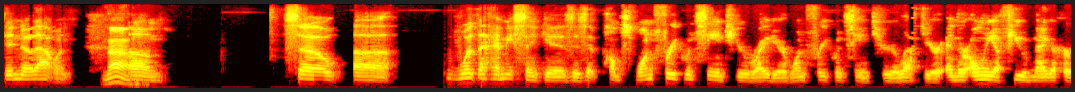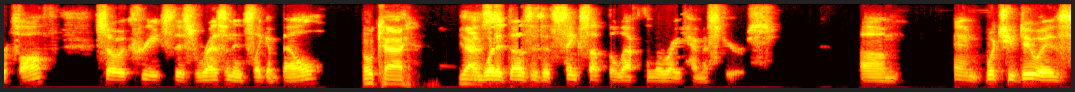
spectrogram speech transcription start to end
didn't know that one. No. Um. So uh, what the HemiSync is is it pumps one frequency into your right ear, one frequency into your left ear, and they're only a few megahertz off. So it creates this resonance like a bell. Okay. Yes. And what it does is it syncs up the left and the right hemispheres. Um, and what you do is,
